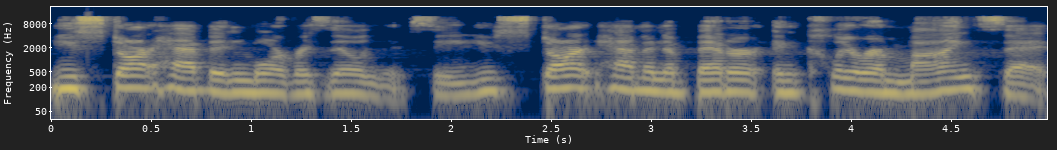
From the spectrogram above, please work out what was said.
You start having more resiliency. You start having a better and clearer mindset.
